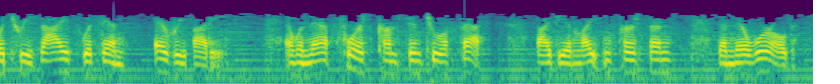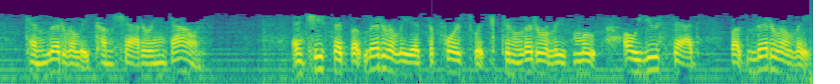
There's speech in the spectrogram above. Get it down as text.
which resides within everybody. And when that force comes into effect by the enlightened person, then their world can literally come shattering down. And she said, but literally it's a force which can literally move. Oh, you said, but literally,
